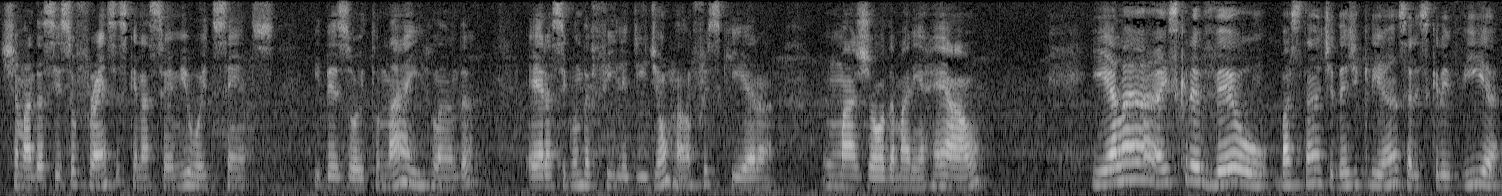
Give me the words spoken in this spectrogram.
chamada Cecil Francis, que nasceu em 1818 na Irlanda. Era a segunda filha de John Humphreys, que era um major da Marinha Real. E ela escreveu bastante, desde criança ela escrevia,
